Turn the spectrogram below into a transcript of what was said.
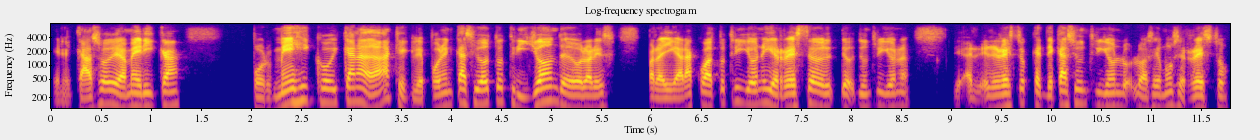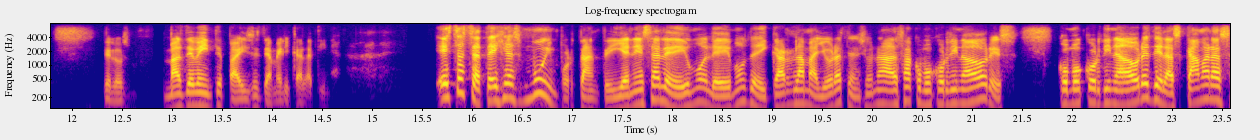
en el caso de América, por México y Canadá, que le ponen casi otro trillón de dólares para llegar a cuatro trillones y el resto de, un trillón, el resto de casi un trillón lo, hacemos el resto de los más de 20 países de América Latina. Esta estrategia es muy importante y en esa le debemos, le dedicar la mayor atención a ALFA como coordinadores, como coordinadores de las cámaras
